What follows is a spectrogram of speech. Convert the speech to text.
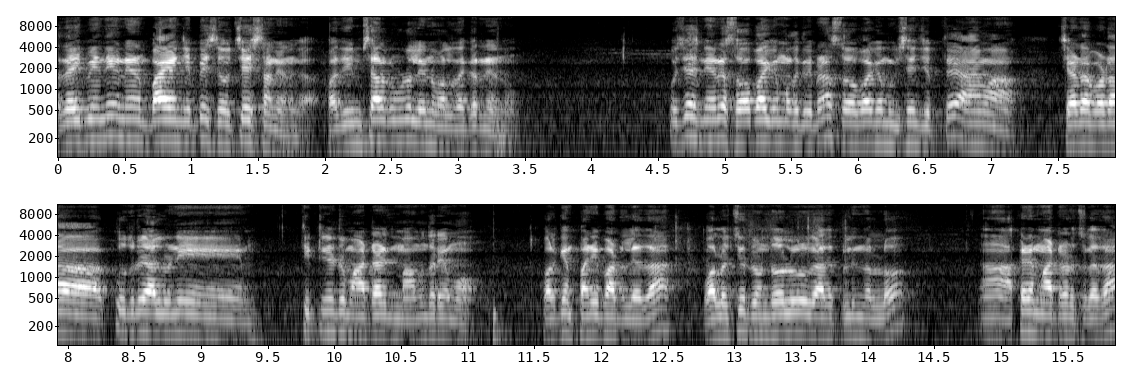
అది అయిపోయింది నేను బాయ్ అని చెప్పేసి వచ్చేసాను నేను పది నిమిషాలు కూడా లేను వాళ్ళ దగ్గర నేను. వచ్చేసి నేనే సౌభాగ్యం దగ్గర పోయినా సౌభాగ్యం విషయం చెప్తే ఆమె చెడబడ కూతురుయాళ్ళని తిట్టినట్టు మాట్లాడింది మా ముందరేమో. వాళ్ళకేం పని పాటలేదా వాళ్ళు వచ్చి రెండు రోజులు కాదు పిల్లిందల్లో అక్కడే మాట్లాడొచ్చు కదా.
